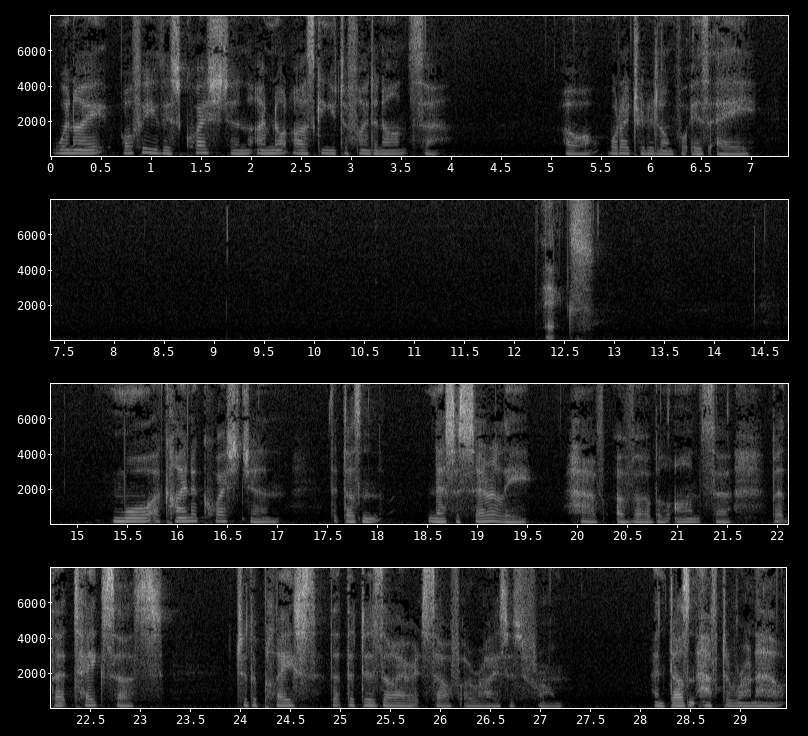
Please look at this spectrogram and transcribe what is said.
when I offer you this question, I'm not asking you to find an answer. Oh, what I truly long for is a X. More a kind of question that doesn't necessarily have a verbal answer, but that takes us to the place that the desire itself arises from and doesn't have to run out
